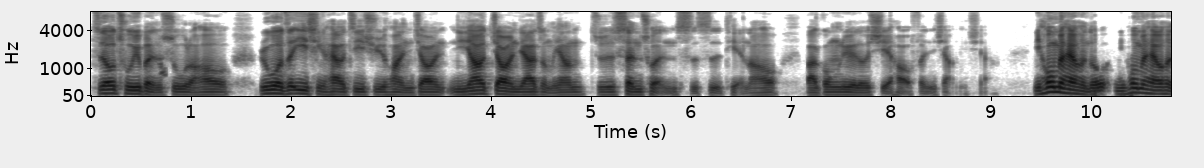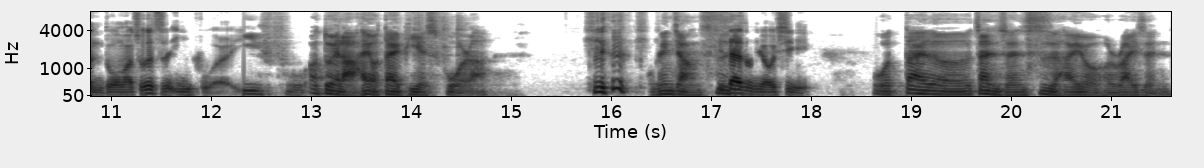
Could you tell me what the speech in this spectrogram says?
之后出一本书？然后，如果这疫情还有继续的话，你教你要教人家怎么样，就是生存十四天，然后把攻略都写好，分享一下。你后面还有很多，你后面还有很多吗？除了只是衣服而已。衣服啊，对啦，还有带 PS Four 啦。我跟你讲，你带什么游戏？我带了战神四，还有 Horizon。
